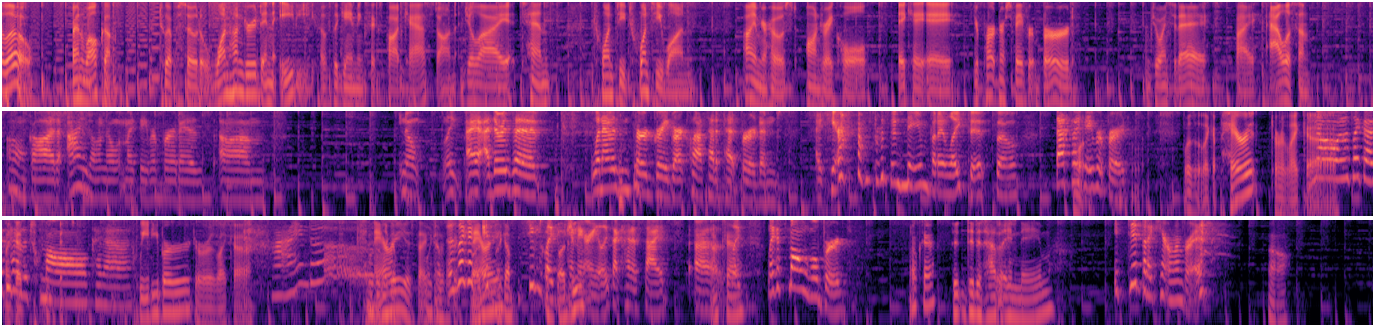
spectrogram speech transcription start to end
Hello, and welcome to episode 180 of the Gaming Fyx podcast on July 10th, 2021. I am your host, Andre Cole, aka your partner's favorite bird. I'm joined today by Allyson. Oh God, I don't know what my favorite bird is. Um, you know, like I, I there was a when I was in third grade, our class had a pet bird, and I can't remember the name, but I liked it, so that's my What? favorite bird. Was it like a parrot or like a no, it was like a like kind a of a tw- small, kind of, Tweety bird or like a kind of. Was it like canary? a- Is that like a- It was like a, canary? it Like a- seemed like a, canary, like that kind of size, uh, Okay. like like a small little bird. okay. Did, did it have This- a name? It did, but I can't remember it. Oh,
